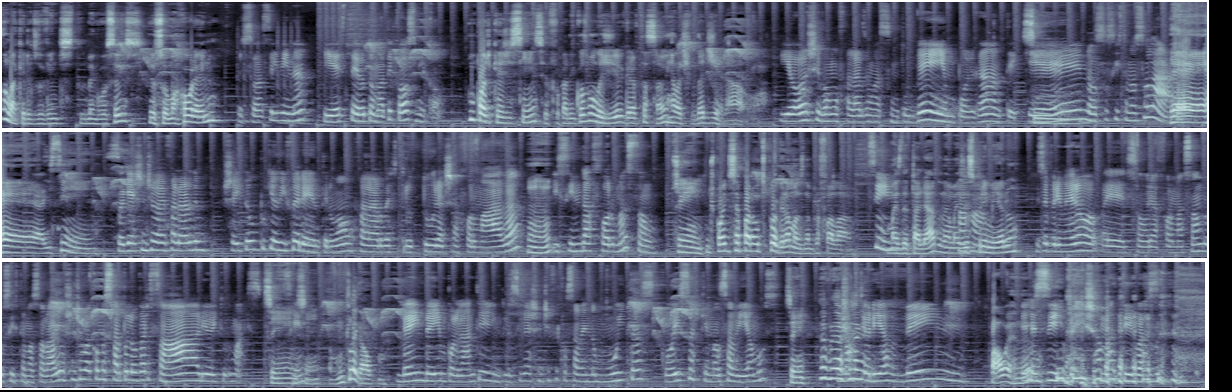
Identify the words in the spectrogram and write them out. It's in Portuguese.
Olá, queridos ouvintes, tudo bem com vocês? Eu sou o Marco Aurélio. Eu sou a Silvina e este é o Tomate Cósmico. Um podcast de ciência focado em cosmologia, gravitação e relatividade geral. E hoje vamos falar de um assunto bem empolgante, que Sim. é nosso sistema solar. É, aí sim. Só que a gente vai falar de um jeito um pouquinho diferente. Não vamos falar da estrutura já formada, Uhum. e sim da formação. Sim, a gente pode separar outros programas, né, pra falar Sim. mais detalhado, né? Mas esse Aham. primeiro, Esse primeiro é sobre a formação do sistema solar e a gente vai começar pelo versário e tudo mais. sim, Sim. sim. É muito legal. Bem, bem empolgante. Inclusive a gente ficou sabendo muitas coisas que não sabíamos. Sim. Eu acho Umas legal. teorias bem, Power, né? sim, bem chamativas.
